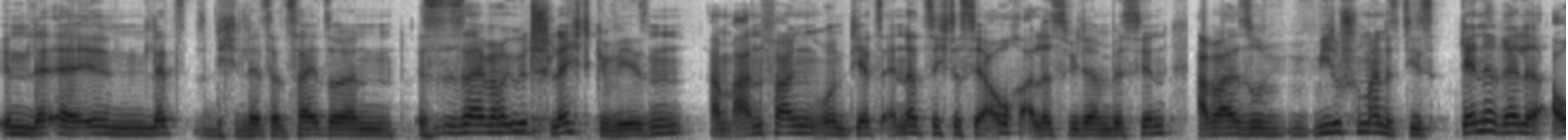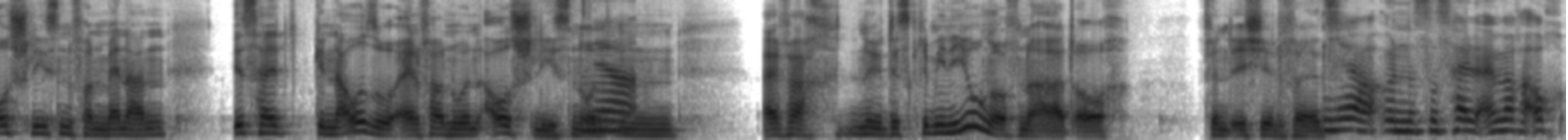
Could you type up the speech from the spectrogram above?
in, äh, in letz nicht in letzter Zeit, sondern es ist einfach übelst schlecht gewesen am Anfang und jetzt ändert sich das ja auch alles wieder ein bisschen. Aber so wie du schon meintest, dieses generelle Ausschließen von Männern ist halt genauso einfach nur ein Ausschließen ja. und ein, einfach eine Diskriminierung auf eine Art auch, finde ich jedenfalls. Ja, und es ist halt einfach auch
